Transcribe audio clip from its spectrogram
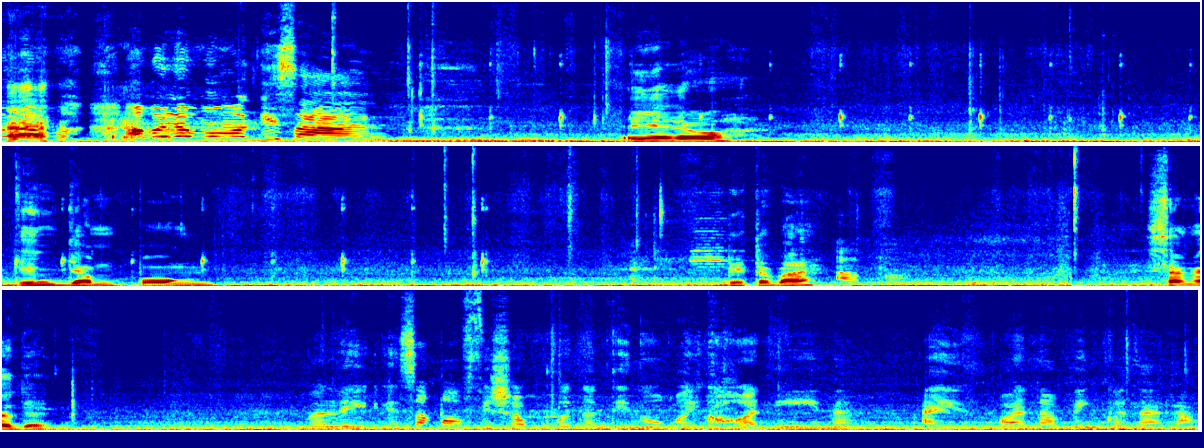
Ako lang po mag-isa. Ayan o. King Jampong. Dito ba? Opo. Saan ka dyan? Bali, sa coffee shop po na tinukoy ko kanina. Ayun po, hanapin ko na lang.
